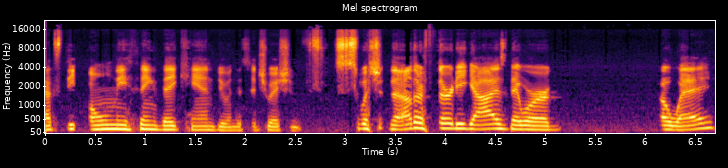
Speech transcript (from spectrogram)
that's the only thing they can do in this situation. Switch the other thirty guys that were away,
